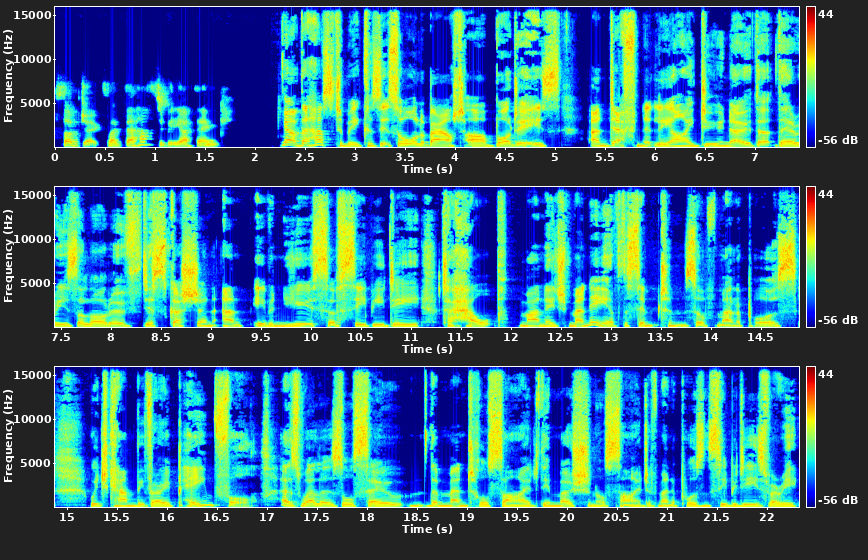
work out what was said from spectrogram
subjects. Like there has to be, I think. Yeah, there has to be because it's all about our bodies. And definitely, I do know that there is a lot of discussion and even use of CBD to help manage many of the symptoms of menopause, which can be very painful, as well as also the mental side, the emotional side of menopause. And CBD is very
